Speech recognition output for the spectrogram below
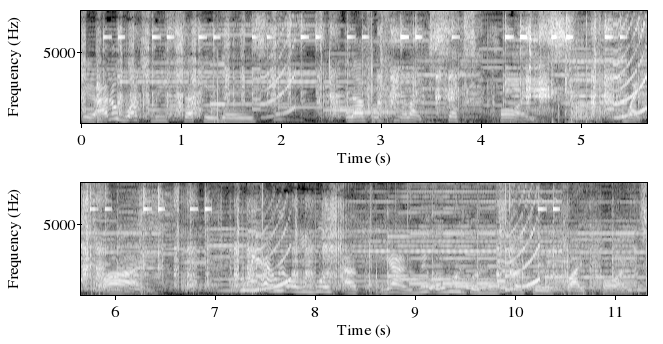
Dude, I don't watch these suck in this level for like six points. Like five. Oh yeah, we almost at yeah, we almost gonna be stuck in five points.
